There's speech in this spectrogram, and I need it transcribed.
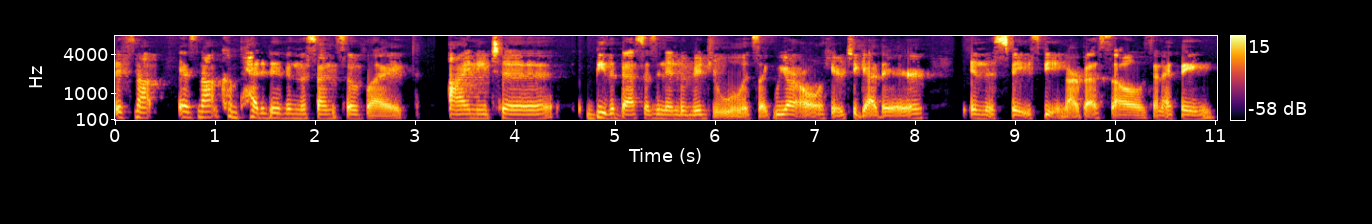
it's not it's not competitive in the sense of like I need to be the best as an individual. It's like we are all here together in this space being our best selves. And I think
